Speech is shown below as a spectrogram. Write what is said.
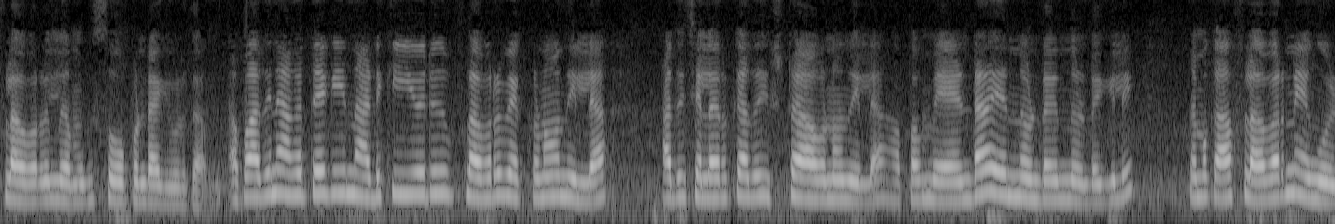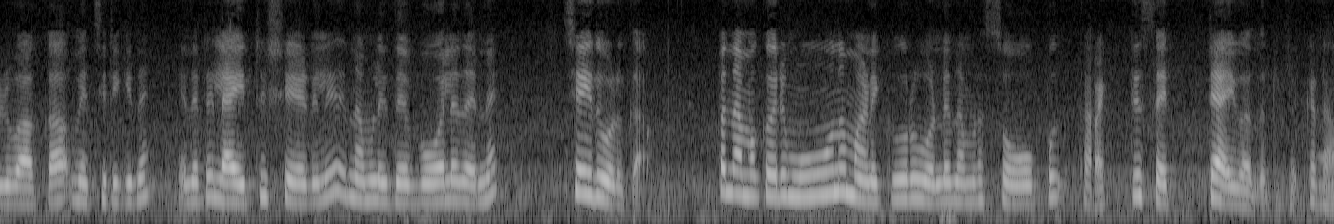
ഫ്ലവറിൽ നമുക്ക് സോപ്പ് ഉണ്ടാക്കി കൊടുക്കാം. അപ്പോൾ അതിനകത്തേക്ക് ഈ നടുക്ക് ഈ ഒരു ഫ്ലവർ വെക്കണമെന്നില്ല അത് ചിലർക്ക് അത് ഇഷ്ടമാവണമെന്നില്ല അപ്പം വേണ്ട എന്നുണ്ടെന്നുണ്ടെങ്കിൽ നമുക്ക് ആ ഫ്ലവറിനെ അങ്ങ് ഒഴിവാക്കാം വെച്ചിരിക്കുന്നത് എന്നിട്ട് ലൈറ്റ് ഷെയ്ഡിൽ നമ്മൾ ഇതേപോലെ തന്നെ ചെയ്തു കൊടുക്കാം. അപ്പം നമുക്കൊരു മൂന്ന് മണിക്കൂർ കൊണ്ട് നമ്മുടെ സോപ്പ് കറക്റ്റ് സെറ്റായി വന്നിട്ടുണ്ട്. കേട്ടോ?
